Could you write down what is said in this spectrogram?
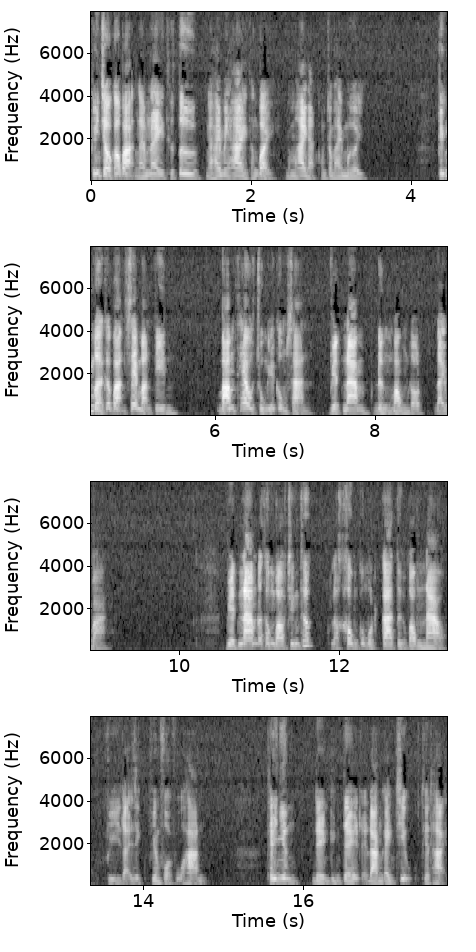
Kính chào các bạn ngày hôm nay thứ Tư ngày 22 tháng 7 năm 2020. Kính mời các bạn xem bản tin Bám theo chủ nghĩa Cộng sản, Việt Nam đừng mong đón đại bàng. Việt Nam đã thông báo chính thức là không có một ca tử vong nào vì đại dịch viêm phổi Vũ Hán. Thế nhưng nền kinh tế lại đang gánh chịu thiệt hại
